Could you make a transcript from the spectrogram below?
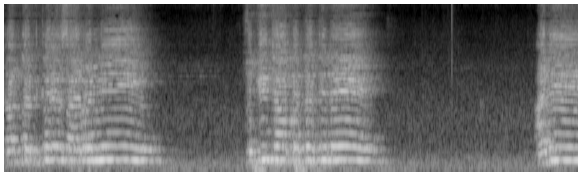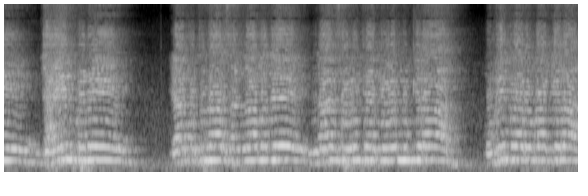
का तटकरे साहेबांनी चुकीच्या पद्धतीने आणि जाहीरपणे या मतदारसंघामध्ये विधानसभेच्या निवडणुकीला उमेदवार उभा केला.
